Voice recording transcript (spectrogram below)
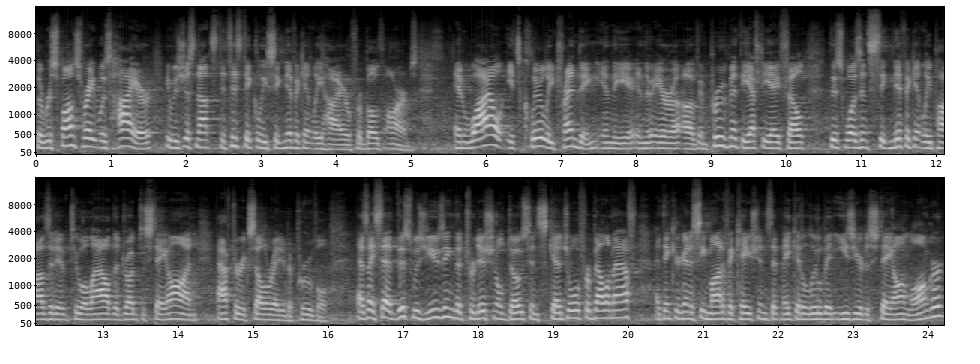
The response rate was higher, it was just not statistically significantly higher for both arms. And while it's clearly trending in the, in the era of improvement, the FDA felt this wasn't significantly positive to allow the drug to stay on after accelerated approval. As I said, this was using the traditional dose and schedule for Belamaf. I think you're going to see modifications that make it a little bit easier to stay on longer,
